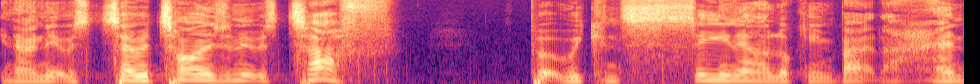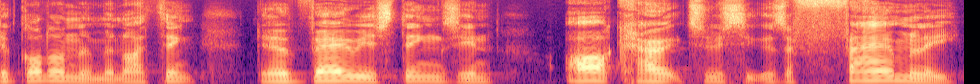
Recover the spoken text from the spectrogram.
you know, and it was there were times when it was tough, but we can see now, looking back, the hand of God on them. And I think there are various things in our characteristic as a family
